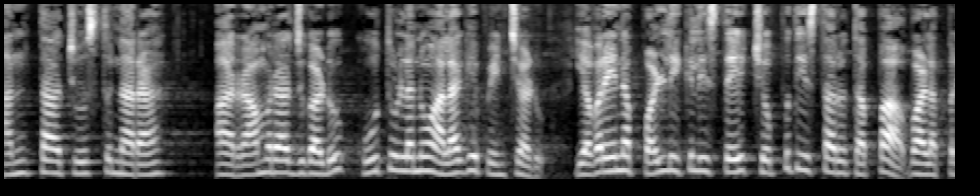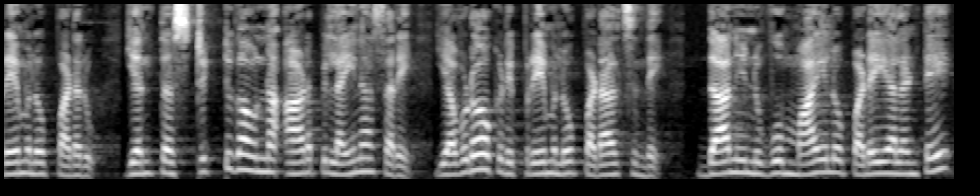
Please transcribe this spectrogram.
అంతా చూస్తున్నారా? ఆ రామరాజుగాడు కూతుళ్ళను అలాగే పెంచాడు. ఎవరైనా పళ్ళు ఇకిలిస్తే చెప్పు తీస్తారు తప్ప వాళ్ళ ప్రేమలో పడరు. ఎంత స్ట్రిక్ట్గా ఉన్న ఆడపిల్ల అయినా సరే ఎవడో ఒకడి ప్రేమలో పడాల్సిందే. దాన్ని నువ్వు మాయలో పడేయాలంటే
